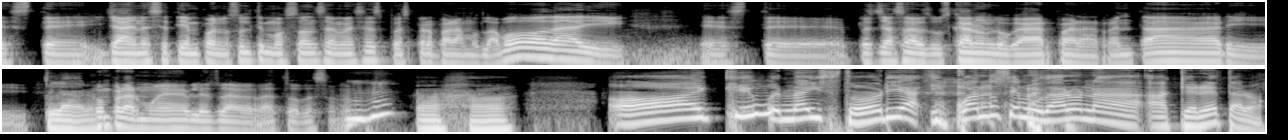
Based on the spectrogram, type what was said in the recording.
este, ya en ese tiempo, en los últimos 11 meses, pues preparamos la boda y este, pues ya sabes, buscar un lugar para rentar y Claro. comprar muebles, bla, bla, bla, todo eso, ¿no? Ajá. Ay, qué buena historia. ¿Y cuándo se mudaron a, a Querétaro?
